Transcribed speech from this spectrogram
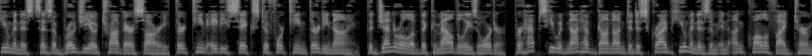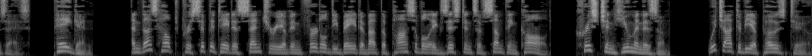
humanists as Ambrogio Traversari (1386–1439), the general of the Camaldolese order, perhaps he would not have gone on to describe humanism in unqualified terms as pagan, and thus helped precipitate a century of infertile debate about the possible existence of something called Christian humanism, which ought to be opposed to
